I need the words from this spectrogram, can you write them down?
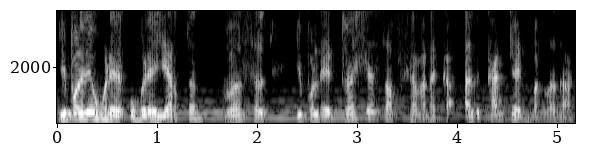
இப்பொழுதே உங்களுடைய உங்களுடைய எர்த்தன் வேர்சல் இப்பொழுதே ட்ரெஷர்ஸ் ஆஃப் ஹெவனை அது கண்டெயின் பண்ணுவதாக.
